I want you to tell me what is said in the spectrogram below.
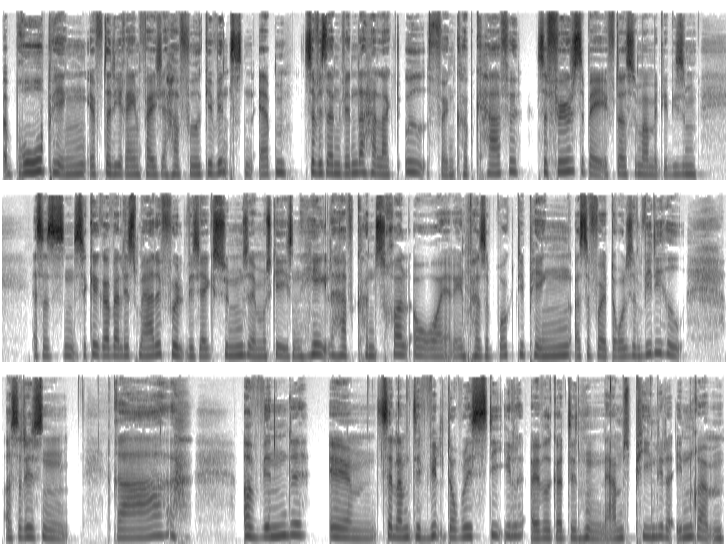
at bruge penge, efter de rent faktisk, jeg har fået gevinsten af dem. Så hvis der en ven, der har lagt ud for en kop kaffe, så føles det bagefter, som om, at det ligesom altså sådan, så kan det godt være lidt smertefuldt, hvis jeg ikke synes, at jeg måske sådan helt har haft kontrol over, at jeg rent faktisk har brugt de penge, og så får jeg dårlig samvittighed. Og så er det sådan rare at vente, øhm, selvom det er vildt dårlig stil, og jeg ved godt, det er sådan nærmest pinligt at indrømme.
